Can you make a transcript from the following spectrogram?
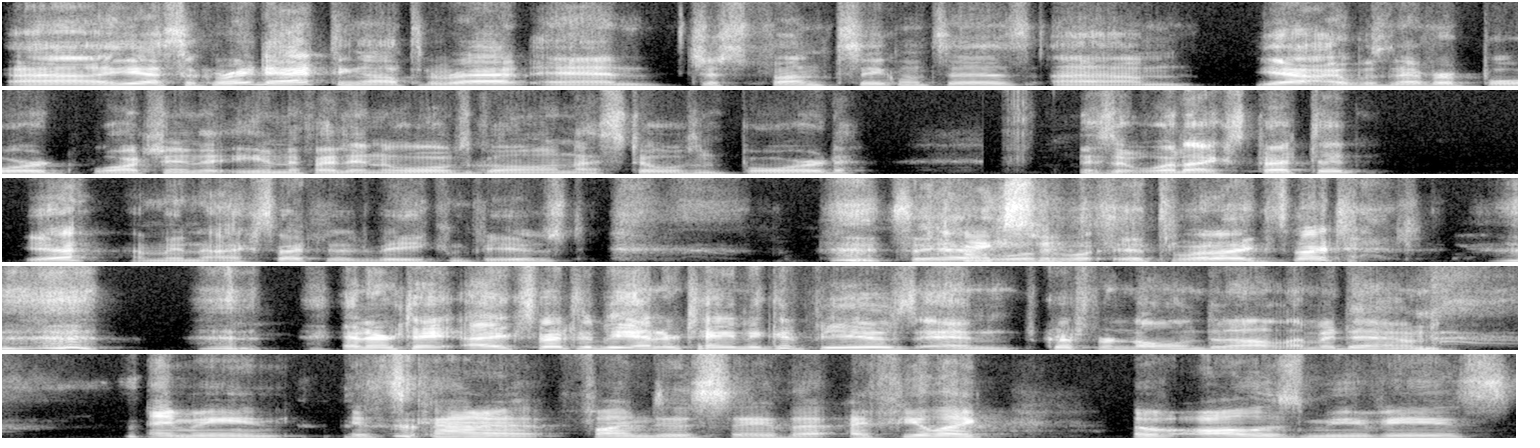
Uh yeah, so great acting all throughout and just fun sequences. Um yeah, I was never bored watching it, even if I didn't know what was going on. I still wasn't bored. Is it what I expected? Yeah, I mean, I expected to be confused. so yeah, it was it's what I expected. Entertain. I expect to be entertained and confused, and Christopher Nolan did not let me down. I mean, it's kind of fun to say that. I feel like of all his movies,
